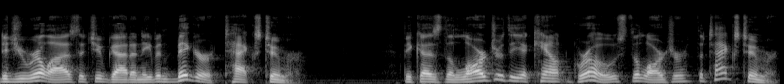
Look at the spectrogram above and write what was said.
Did you realize that you've got an even bigger tax tumor? Because the larger the account grows, the larger the tax tumor.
